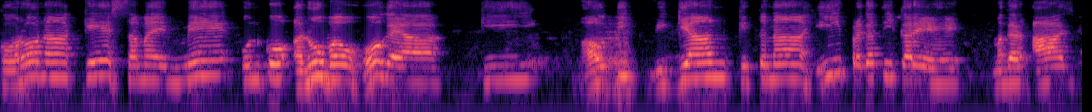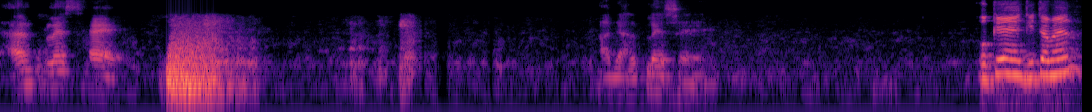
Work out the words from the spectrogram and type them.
कोरोना के समय में उनको अनुभव हो गया कि भौतिक विज्ञान कितना ही प्रगति करे मगर आज हेल्पलेस है। आज हेल्पलेस है। ओके गीता बहन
